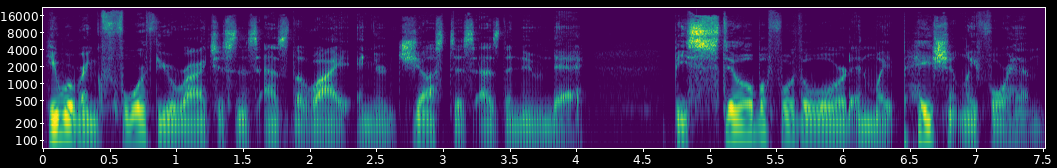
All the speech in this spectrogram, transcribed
He will bring forth your righteousness as the light, and your justice as the noonday. Be still before the Lord and wait patiently for Him.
